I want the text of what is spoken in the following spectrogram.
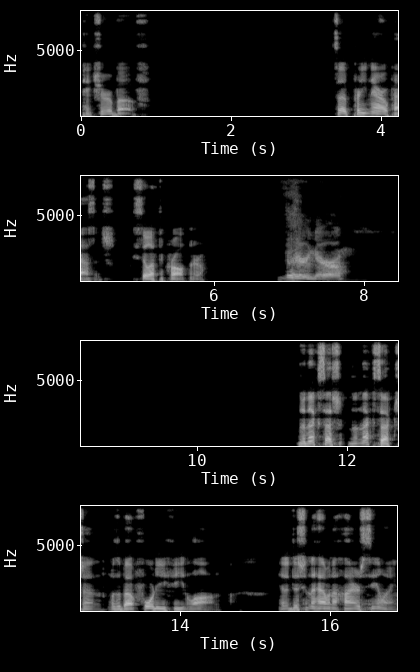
picture above. It's a pretty narrow passage. You still have to crawl through. Very narrow. The next section, the next section was about 40 feet long. In addition to having a higher ceiling,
